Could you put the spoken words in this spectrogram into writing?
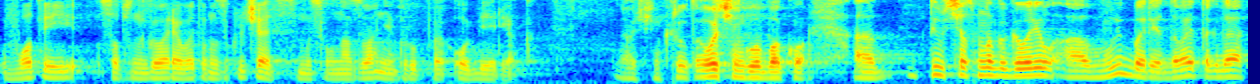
Вот и, собственно говоря, в этом и заключается смысл названия группы «Оберег». Очень круто, очень глубоко. А, ты сейчас много говорил о выборе. Давай тогда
